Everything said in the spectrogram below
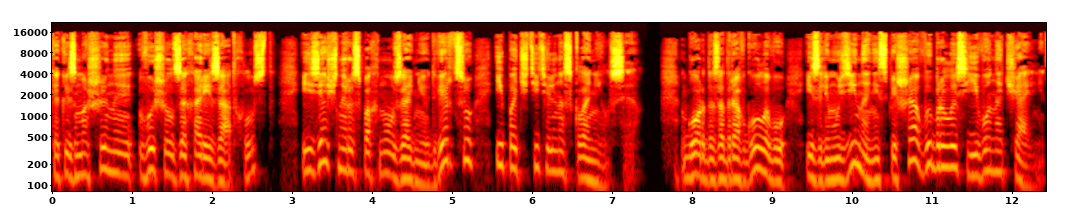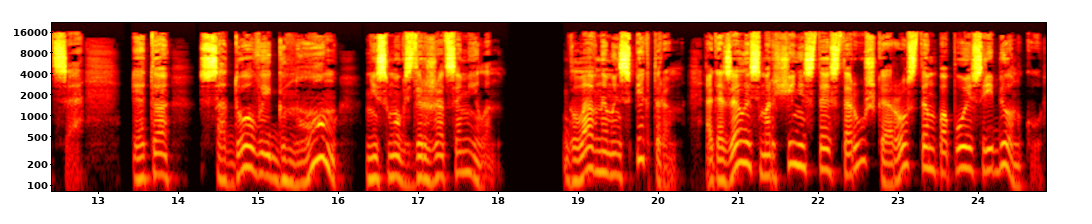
как из машины вышел Захарий Затхлуст, изящно распахнул заднюю дверцу и почтительно склонился. Гордо задрав голову, из лимузина не спеша выбралась его начальница. «Это садовый гном?» Не смог сдержаться Милан. Главным инспектором оказалась морщинистая старушка ростом по пояс ребенку,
